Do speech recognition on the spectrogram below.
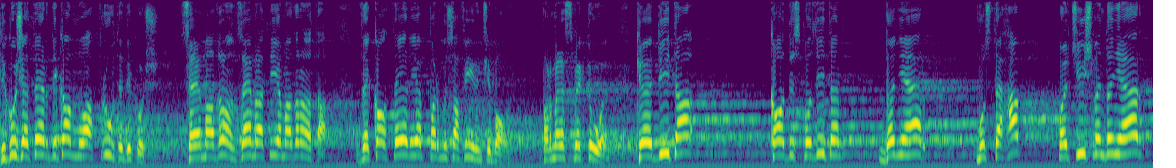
dikush e therr diçka m'u afru te dikush, se e madhron zemra e tij e madhron ata dhe ka therrje për musafirin që i bëhet, për me respektu. Kjo e dyta ka dispozitën ndonjëherë mustehab, e pëlqyshme ndonjëherë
